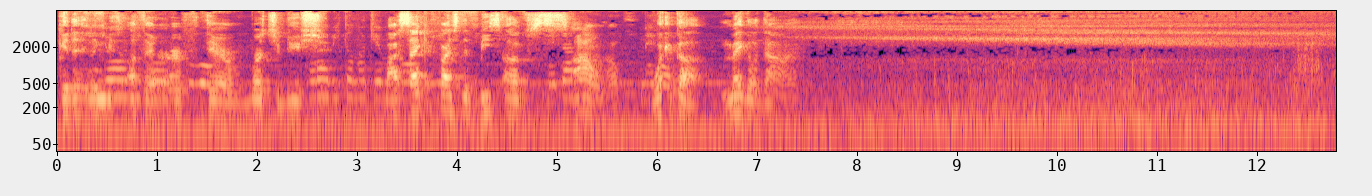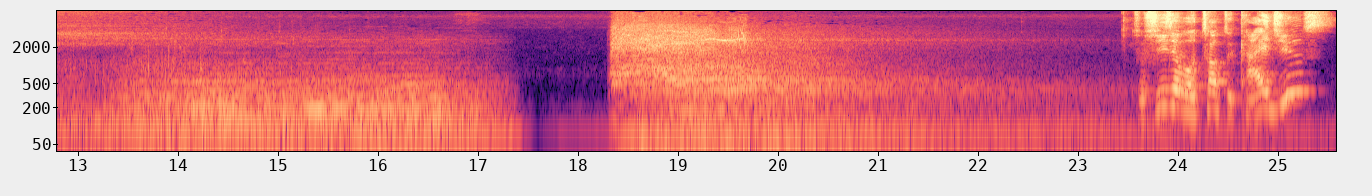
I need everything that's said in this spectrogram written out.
Get the enemies of the earth their retribution by sacrificing the beasts of I don't know. Wake up, Megalon. So Shiza will talk to kaijus?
